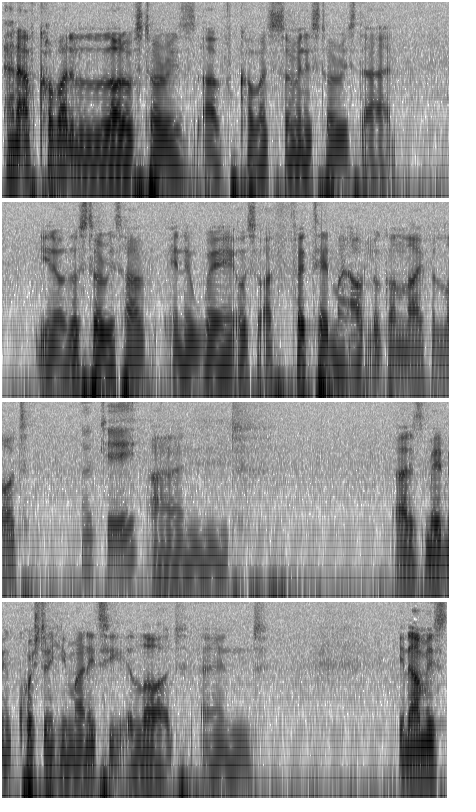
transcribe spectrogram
and I've covered a lot of stories. I've covered so many stories that, you know, those stories have in a way also affected my outlook on life a lot. Okay. And that has made me question humanity a lot and you know I miss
